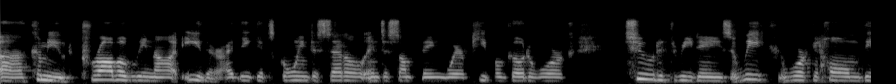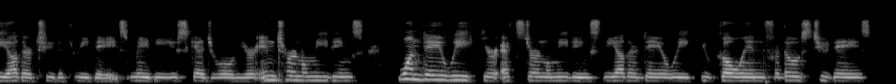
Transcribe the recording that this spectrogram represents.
uh, commute? Probably not either. I think it's going to settle into something where people go to work two to three days a week, work at home the other two to three days. Maybe you schedule your internal meetings one day a week your external meetings, the other day a week you go in for those two days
